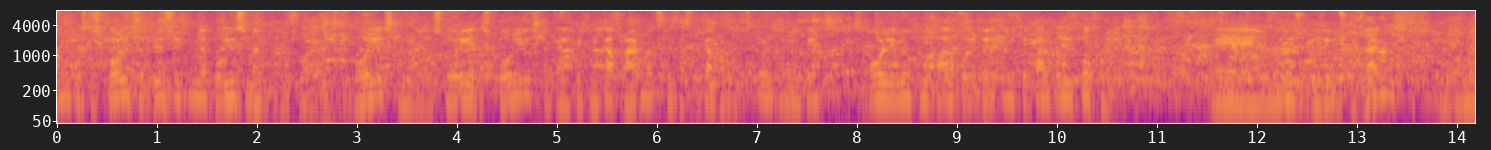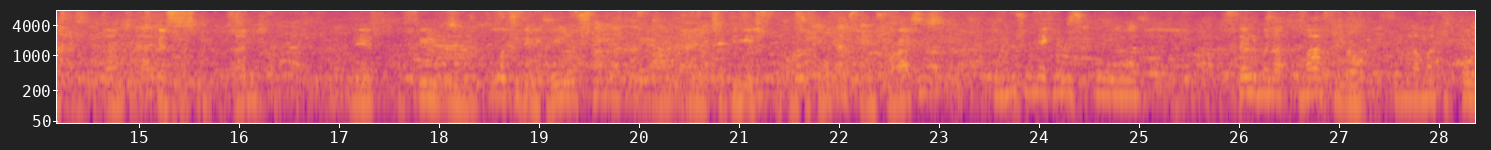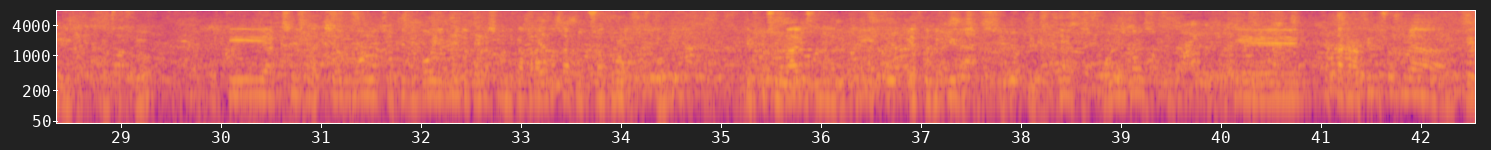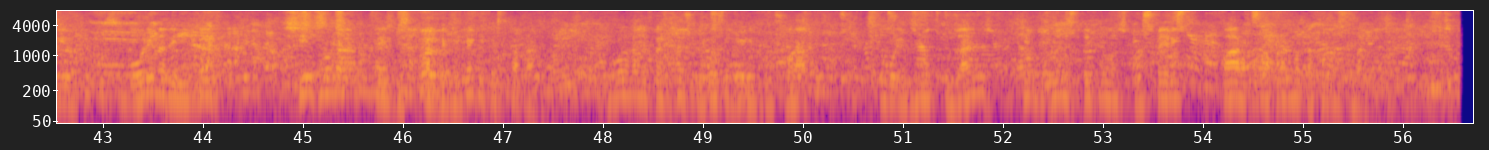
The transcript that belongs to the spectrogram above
άνθρωπος της πόλης, ο οποίος έχει μια πολύ σημαντική προσφορά στην πόλη, στην ιστορία της πόλης, στα καλλιτεχνικά πράγματα, στα εθνικά πράγματα της πόλης, την οποία όλοι νιώθουμε πάρα πολύ περήφανοι και πάρα πολύ υπόχρεοι. Ε, νομίζω ότι ο Δήμος Κοζάνης, οι δομές του Κοζάνης, οι βασικές δομές του Κοζάνης, ε, οφείλουν αυτή την εκδήλωση να εξετιμήσει το πρόσωπό τους, την προσφορά της και νομίζω μια εκδήλωση που θέλουμε να μάθουμε όλοι, θέλουμε να μάθει η πόλη για το Κωνσταντιό, γιατί αξίζει να ξέρουμε όλοι ότι σε αυτή την πόλη γίνονται πολλά σημαντικά πράγματα από τους ανθρώπους της πόλης και αυτό συμβάλλει στην αναδοχή και αυτοπεποίθηση της περιοχή, της πόλης μας και καταγραφή τους ως μια περιοχή που μπορεί να δημιουργεί σύγχρονα καλλιτεχνικά και εικαστικά πράγματα. Εγώ θα ήθελα να ευχαριστήσω τον Κώστα για την προσφορά του στον πολιτισμό της Κουζάνης και είμαι ότι έχει να μα προσφέρει πάρα πολλά πράγματα ακόμα στην Ελλάδα.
